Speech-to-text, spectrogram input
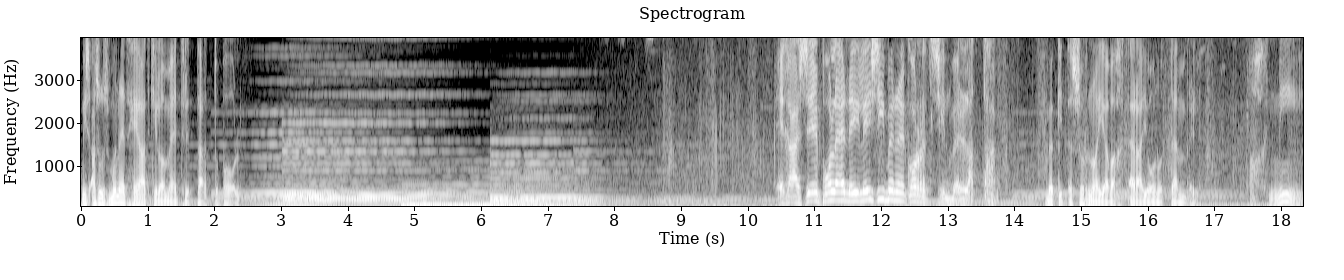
mis asus mõned head kilomeetrid Tartu pool ega see pole neil esimene kord siin möllata. mökitas surnuaiavaht ära joonud tämbril. ah nii,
